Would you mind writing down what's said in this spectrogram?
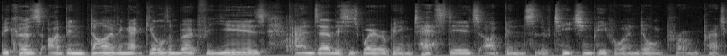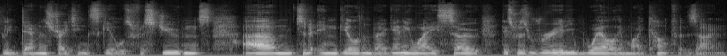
because I've been diving at Gildenburgh for years, and uh, this is where we're being tested. I've been sort of teaching people and practically demonstrating skills for students um, sort of in Gildenburgh anyway, so this was really well in my comfort zone.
